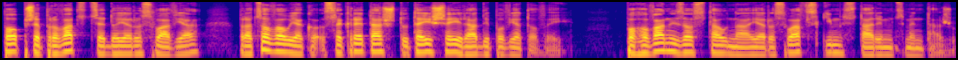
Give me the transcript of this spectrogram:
Po przeprowadzce do Jarosławia pracował jako sekretarz tutejszej Rady Powiatowej. Pochowany został na jarosławskim Starym Cmentarzu.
